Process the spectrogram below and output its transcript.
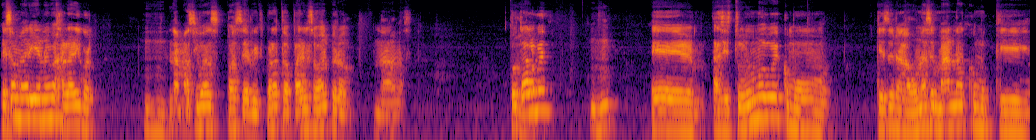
esa madre ya no iba a jalar igual. Nada más ibas a servir para tapar el sol, pero nada más. Total, güey. eh, así estuvimos, güey, como, ¿qué será? Una semana como que,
